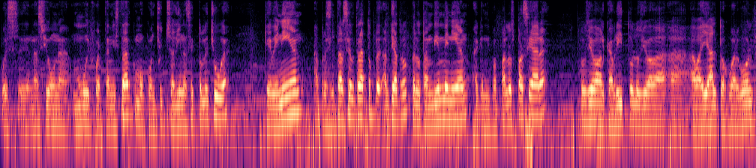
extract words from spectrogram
pues eh, nació una muy fuerte amistad como con Chucho Salinas, Héctor Lechuga que venían a presentarse al, trato, al teatro, pero también venían a que mi papá los paseara, los llevaba al cabrito, los llevaba a, a Valle Alto a jugar golf,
